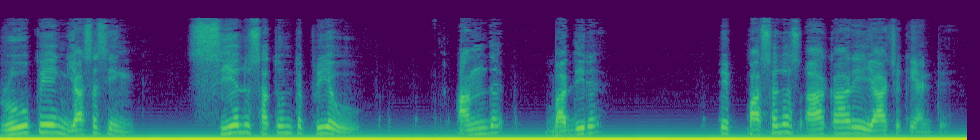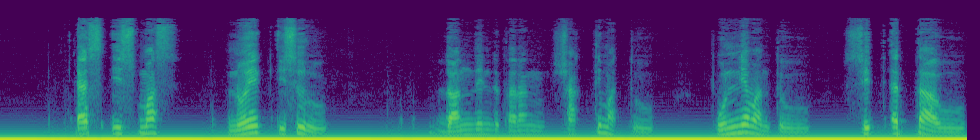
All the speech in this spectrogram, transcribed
රූපයෙන් යසසින් සියලු සතුන්ට ප්‍රිය වූ අන්ධ බදිර මේ පසලොස් ආකාරයේ යාචකයන්ට ඇස් ඉස්මස් නොඑක් ඉසුරු දන් දෙන්න තරම් ශක්තිමත් වූ පුණ්‍යවන්ත වූ සිත් ඇත්තා වූ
